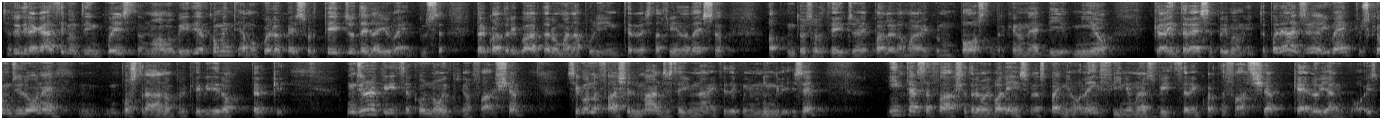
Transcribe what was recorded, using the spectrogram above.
Ciao a tutti ragazzi, benvenuti in questo nuovo video. Commentiamo quello che è il sorteggio della Juventus per quanto riguarda Roma, Napoli, Inter. Sta finendo adesso appunto il sorteggio, ne parlerò magari con un post perché non è di mio grande interesse per il momento. Parliamo del girone Juventus che è un girone un po' strano perché vi dirò perché. Un girone che inizia con noi, prima fascia, seconda fascia il Manchester United, quindi un inglese, in terza fascia troviamo il Valencia, una spagnola e infine una svizzera in quarta fascia che è lo Young Boys.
